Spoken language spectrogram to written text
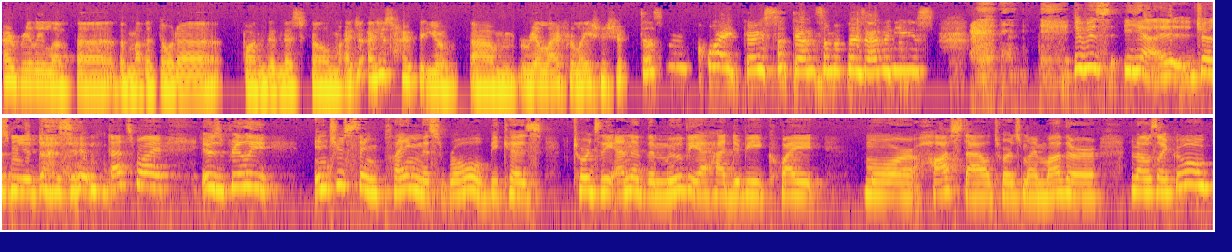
I really love the the mother daughter bond in this film. I, ju- I just hope that your um, real life relationship doesn't quite go down some of those avenues. It was, yeah, it, trust me, it doesn't. That's why it was really interesting playing this role because towards the end of the movie, I had to be quite more hostile towards my mother. And I was like, oh,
